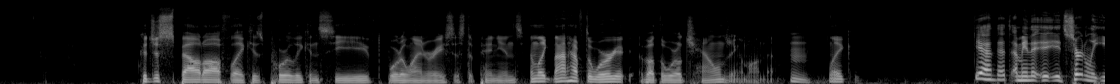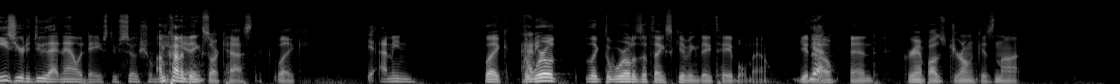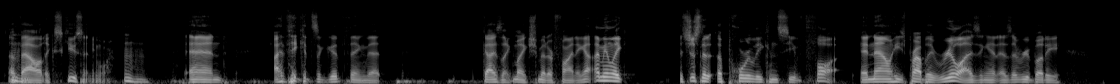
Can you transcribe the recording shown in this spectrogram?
could just spout off like his poorly conceived, borderline racist opinions, and like not have to worry about the world challenging him on them. Hmm. Like Yeah, that I mean, it, it's certainly easier to do that nowadays through social media. I'm kind of being sarcastic. Like Yeah, I mean, like the do you- world, like the world is a Thanksgiving Day table now. You Yeah. know, and Grandpa's drunk is not a Mm-hmm. valid excuse anymore. And I think it's a good thing that guys like Mike Schmidt are finding out. I mean, like it's just a, a poorly conceived thought, and now he's probably realizing it as everybody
